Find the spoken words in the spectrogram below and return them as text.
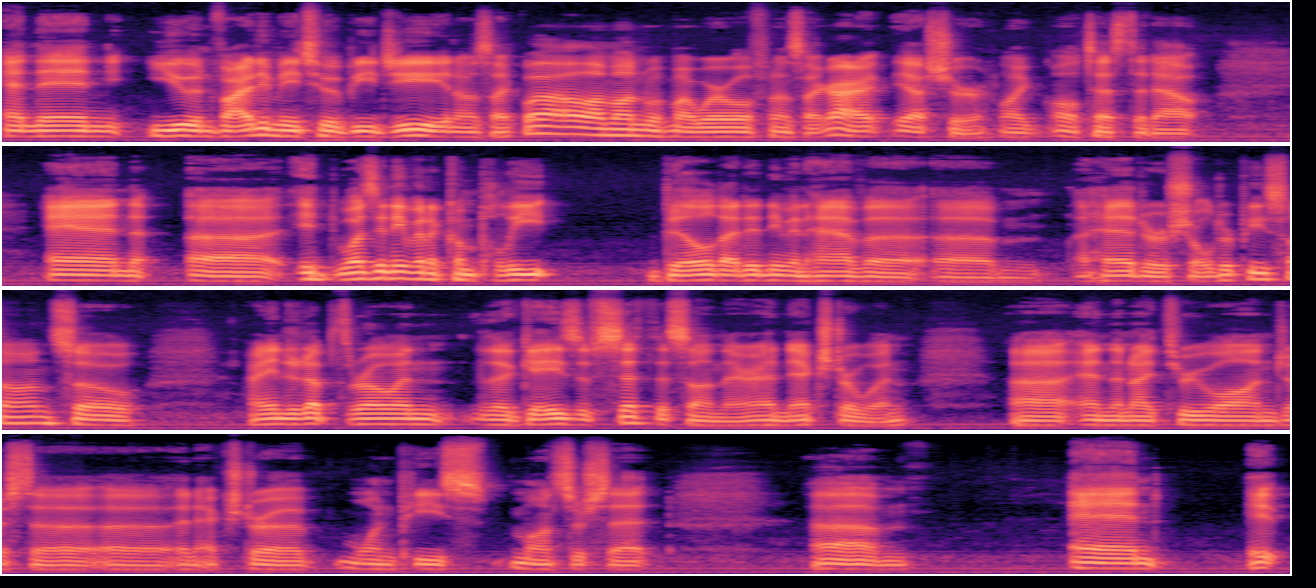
And then you invited me to a BG, and I was like, "Well, I'm on with my werewolf," and I was like, "All right, yeah, sure, like I'll test it out." And uh, it wasn't even a complete build. I didn't even have a um, a head or a shoulder piece on, so I ended up throwing the Gaze of Sithis on there, an extra one, uh, and then I threw on just a, a an extra one piece monster set, um, and it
